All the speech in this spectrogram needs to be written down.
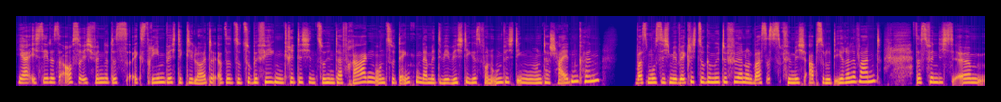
Ja, ich sehe das auch so. Ich finde das extrem wichtig, die Leute also zu, zu befähigen, kritisch zu hinterfragen und zu denken, damit wir Wichtiges von Unwichtigen unterscheiden können was muss ich mir wirklich zu Gemüte führen und was ist für mich absolut irrelevant. Das finde ich ähm,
